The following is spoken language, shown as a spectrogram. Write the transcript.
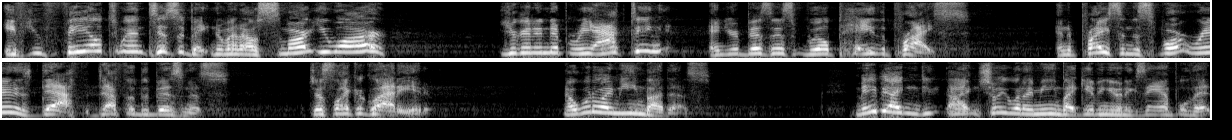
If you fail to anticipate, no matter how smart you are, you're going to end up reacting and your business will pay the price. And the price in the sport we're in is death, death of the business, just like a gladiator. Now, what do I mean by this? Maybe I can, do, I can show you what I mean by giving you an example that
